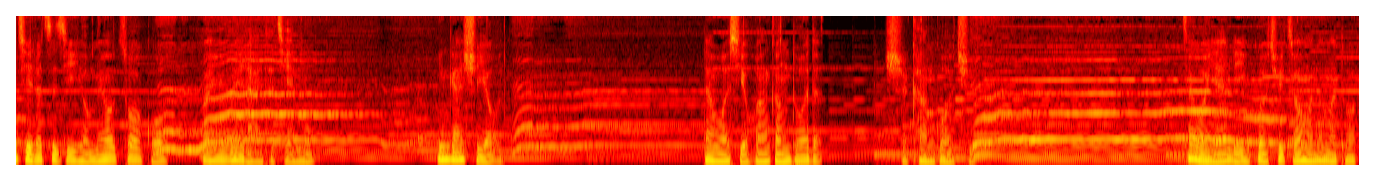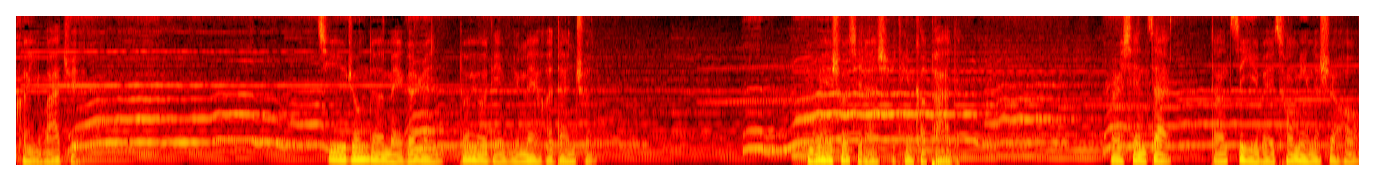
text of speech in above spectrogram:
忘记了自己有没有做过关于未来的节目，应该是有的。但我喜欢更多的是看过去，在我眼里，过去总有那么多可以挖掘。记忆中的每个人都有点愚昧和单纯，愚昧说起来是挺可怕的。而现在，当自以为聪明的时候，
